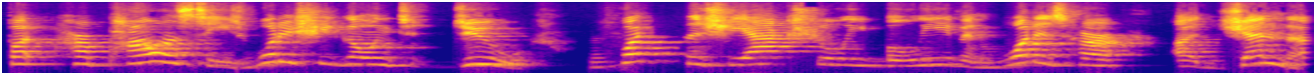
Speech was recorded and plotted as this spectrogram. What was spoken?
But her policies, what is she going to do? What does she actually believe in? What is her agenda?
